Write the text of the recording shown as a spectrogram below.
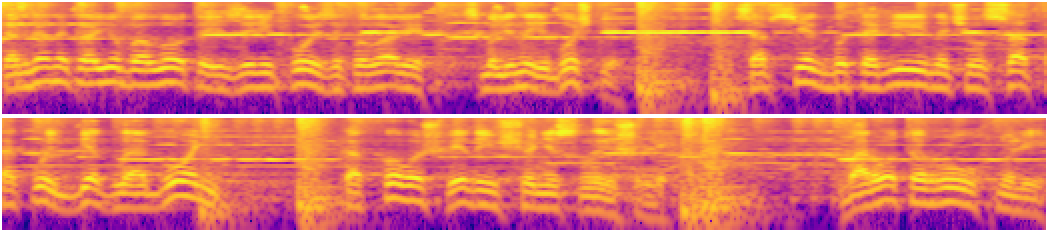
Когда на краю болота и за рекой запылали смоляные бочки, со всех батарей начался такой беглый огонь, какого шведы еще не слышали. Ворота рухнули.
